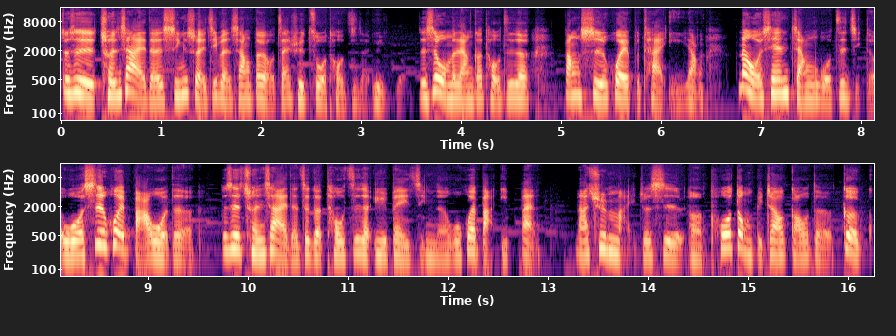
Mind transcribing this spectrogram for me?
就是存下来的薪水，基本上都有再去做投资的运用，只是我们两个投资的方式会不太一样。那我先讲我自己的，我是会把我的就是存下来的这个投资的预备金呢，我会把一半拿去买，就是呃波动比较高的个股。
